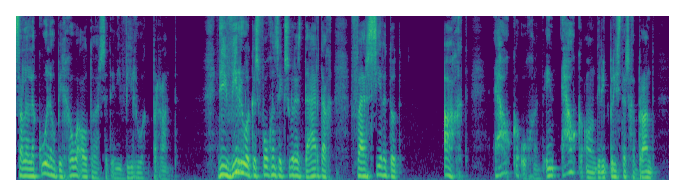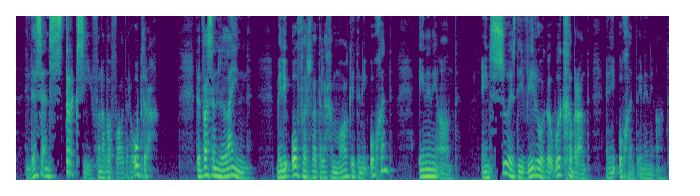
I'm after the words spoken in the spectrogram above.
sal hulle kole op die goue altaar sit en die wierook brand. Die wierook is volgens Eksodus 30 vers 7 tot 8 elke oggend en elke aand deur die priesters gebrand en dis 'n instruksie van Abba Vader, 'n opdrag. Dit was in lyn met die offers wat hulle gemaak het in die oggend en in die aand. En so is die wierook ook gebrand in die oggend en in die aand.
